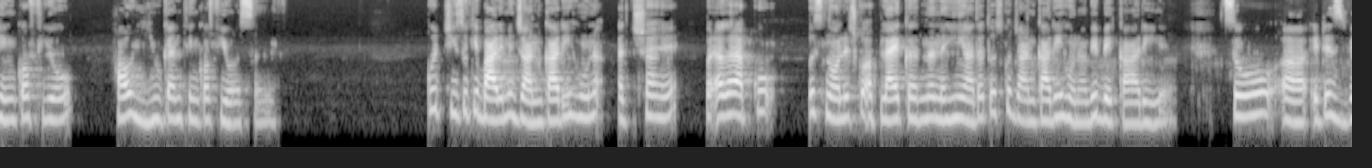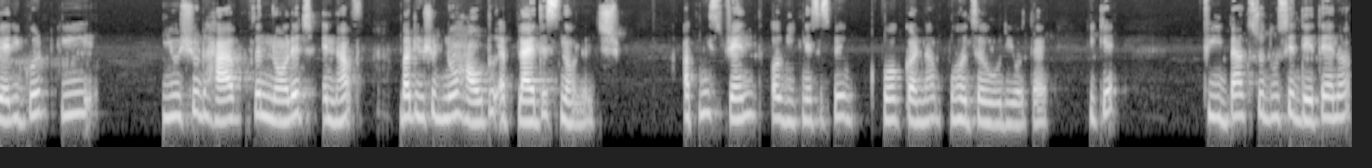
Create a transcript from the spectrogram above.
think of your how you can think of yourself कुछ चीज़ों के बारे में जानकारी होना अच्छा है। पर अगर आपको उस नॉलेज को अप्लाई करना नहीं आता तो उसको जानकारी होना भी बेकार ही है। So it is very good कि you should have the knowledge enough but you should know how to apply this knowledge अपनी स्ट्रेंथ और वीकनेसेस पे वर्क करना बहुत ज़रूरी होता है, ठीक है? फीडबैक्स जो दूसरे देते हैं ना,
